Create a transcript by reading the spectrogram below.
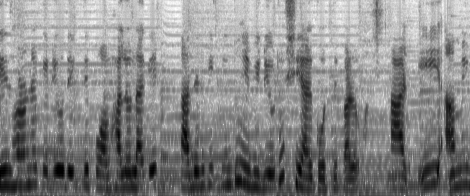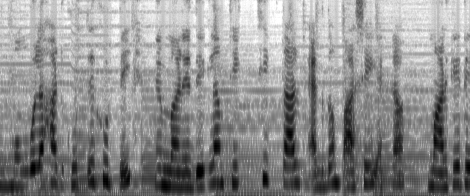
এই ধরনের ভিডিও দেখতে ভালো লাগে, তাদেরকে কিন্তু এই ভিডিওটা শেয়ার করতে পারো। আর এই আমি মঙ্গলাহাট ঘুরতে ঘুরতেই মানে দেখলাম ঠিক ঠিক তার একদম পাশেই একটা মার্কেটে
